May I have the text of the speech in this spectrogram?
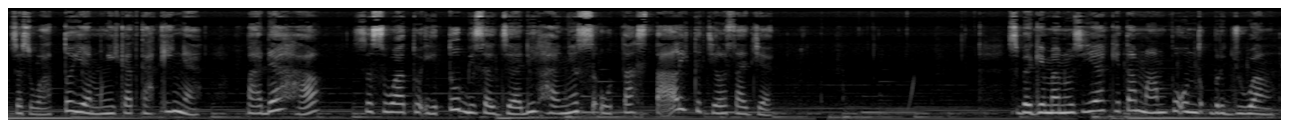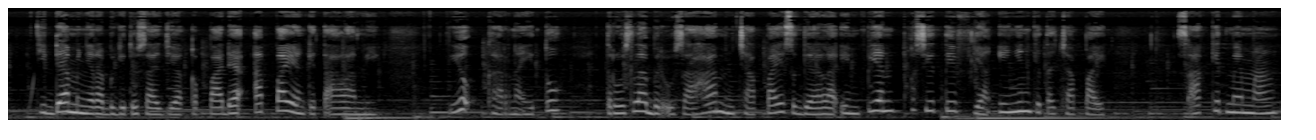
sesuatu yang mengikat kakinya, padahal sesuatu itu bisa jadi hanya seutas tali kecil saja. Sebagai manusia, kita mampu untuk berjuang, tidak menyerah begitu saja kepada apa yang kita alami. Yuk, karena itu, teruslah berusaha mencapai segala impian positif yang ingin kita capai. Sakit memang,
